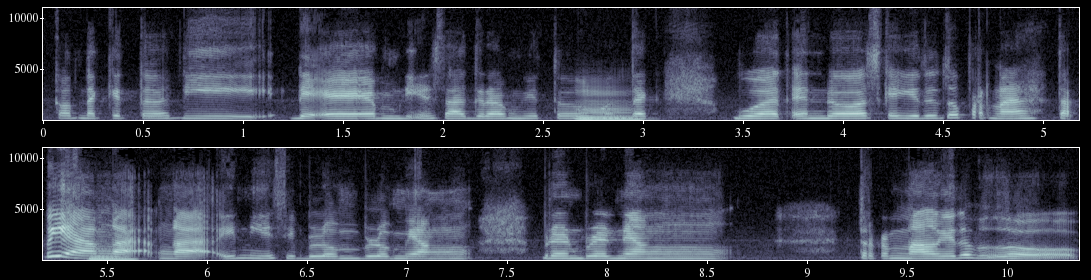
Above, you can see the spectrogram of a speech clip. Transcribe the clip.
kontak gitu di DM di Instagram gitu Hmm. kontak buat endorse kayak gitu tuh pernah. Tapi ya Hmm. nggak nggak ini sih belum belum yang brand-brand yang terkenal gitu belum.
